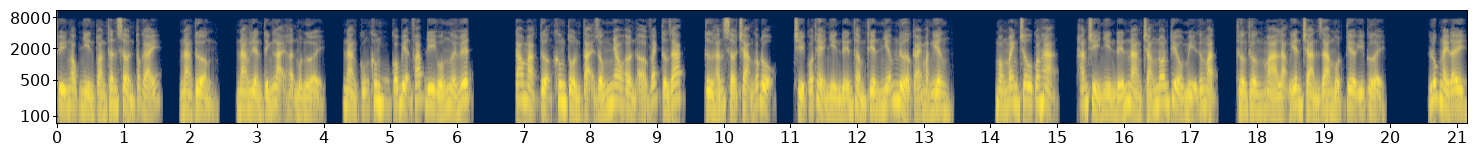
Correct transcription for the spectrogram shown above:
Thùy Ngọc nhìn toàn thân sởn tóc gáy, nàng tưởng, nàng liền tính lại hận một người, nàng cũng không có biện pháp đi uống người huyết. Cao mạc tượng không tồn tại giống nhau ẩn ở vách tường rác, từ hắn sở chạm góc độ, chỉ có thể nhìn đến thẩm thiên nhiễm nửa cái mặt nghiêng. Mỏng manh châu quang hạ, hắn chỉ nhìn đến nàng trắng non kiểu mị gương mặt, thường thường mà lặng yên tràn ra một tia ý cười. Lúc này đây,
